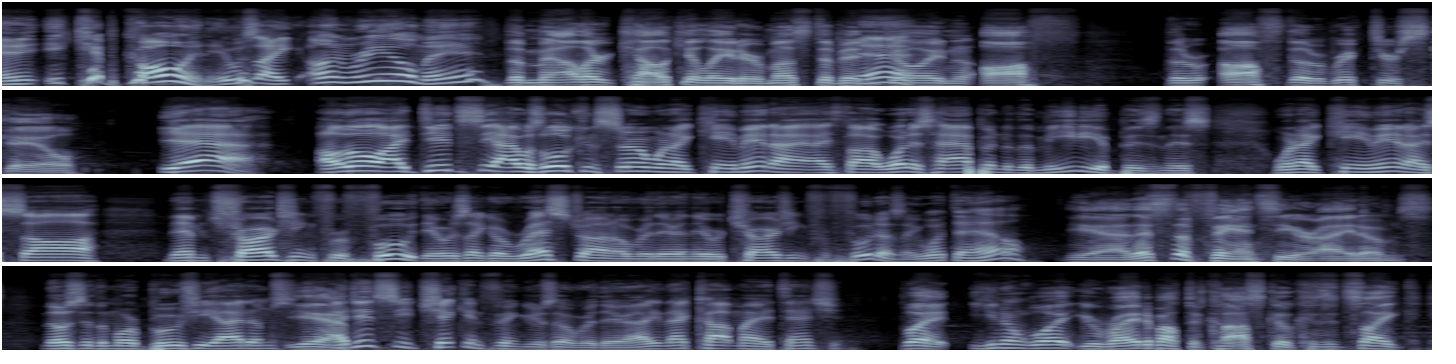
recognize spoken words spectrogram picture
And it, it kept going. It was like unreal, man. the Mallard calculator must have been Yeah. going off the off the Richter scale. Yeah. Although I did see, I was a little concerned when I came in. I, I thought, what has happened to the media business? When I came in, I saw them charging for food. There was like a restaurant over there, and they were charging for food. I was like, what the hell? Yeah, that's the fancier items. Those are the more bougie items. Yeah. I did see chicken fingers over there. I, that caught my attention. But you know what? You're right about the Costco because it's like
